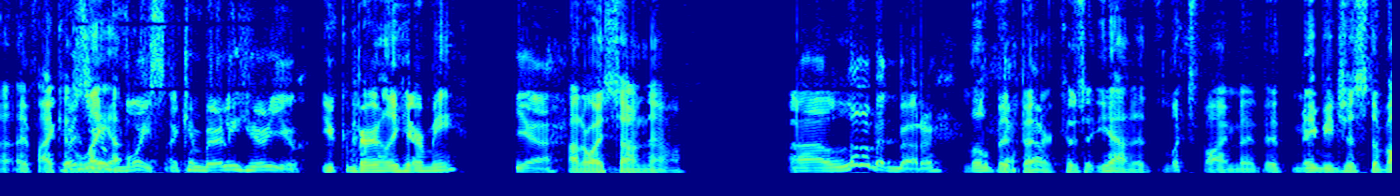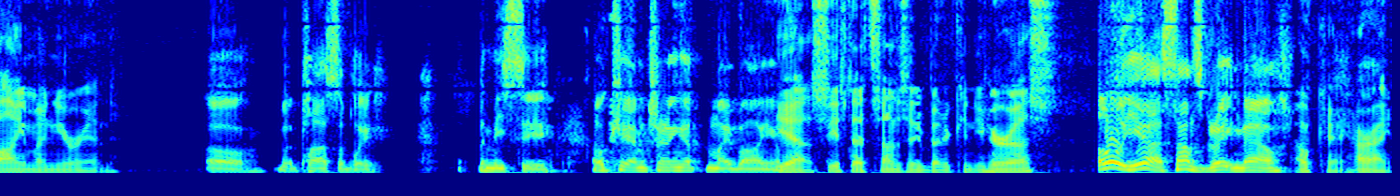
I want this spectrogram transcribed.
Uh, if I can Where's lay your up. voice? I can barely hear you. You can barely hear me. Yeah, How do I sound now? a little bit better. A little bit better because yeah, it looks fine. It, it may be just the volume on your end. Oh, but possibly. Let me see. Okay, I'm turning up my volume. Yeah. See if that sounds any better. Can you hear us? Oh, yeah, sounds great now. Okay. All right.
